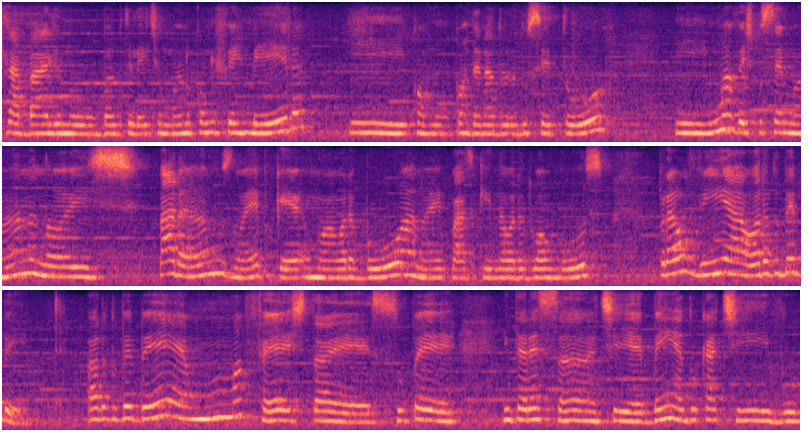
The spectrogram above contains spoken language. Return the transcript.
trabalho no Banco de Leite Humano como enfermeira e como coordenadora do setor. E uma vez por semana nós paramos, não é? Porque é uma hora boa, não é? Quase que na hora do almoço para ouvir a hora do bebê. A hora do bebê é uma festa, é super interessante, é bem educativo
